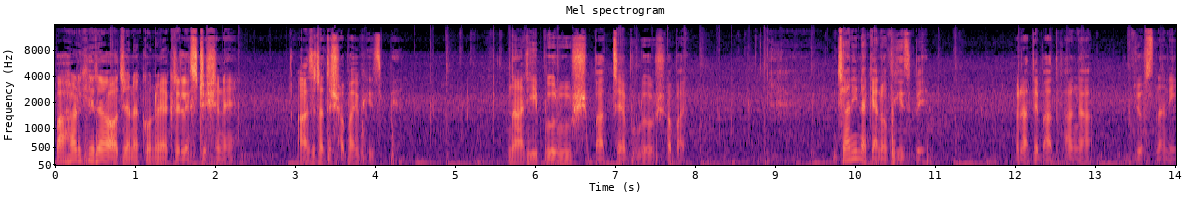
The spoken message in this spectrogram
পাহাড় ঘেরা অজানা কোনো এক রেল স্টেশনে আজ রাতে সবাই ভিজবে। নারী, পুরুষ, বাচ্চা, বুড়ো, সবাই। জানি না কেন ভিজবে। রাতে বাদ ভাঙা, জ্যোৎস্না নেই।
